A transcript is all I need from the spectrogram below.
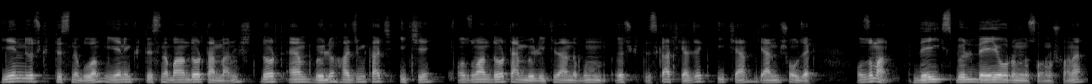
Y'nin öz kütlesini bulalım. Y'nin kütlesine bana 4M vermiş. 4M bölü hacmi kaç? 2. O zaman 4M bölü 2'den de bunun öz kütlesi kaç gelecek? 2M gelmiş olacak. O zaman dx bölü dy oranını sormuş bana.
